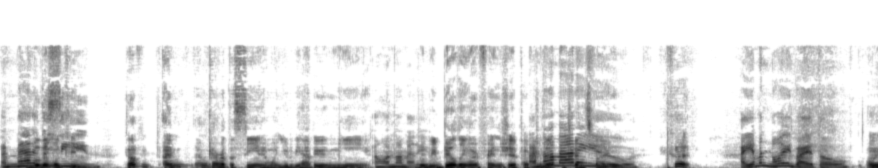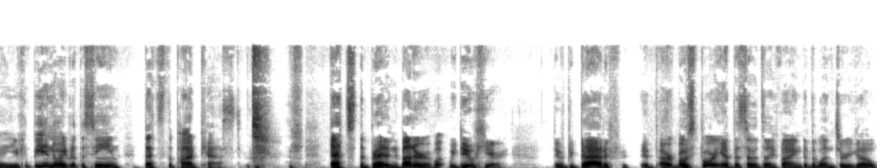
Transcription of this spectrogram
I'm mad Well, at the we'll keep- scene. No, I'm I don't care about the scene. I want you to be happy with me. Oh, I'm not mad at We're you. rebuilding our friendship after I'm that not mad at fight. you. Good. I am annoyed by it though. Oh, well, you can be annoyed with the scene. That's the podcast. That's the bread and butter of what we do here. It would be bad if it, our most boring episodes I find are the ones where we go,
